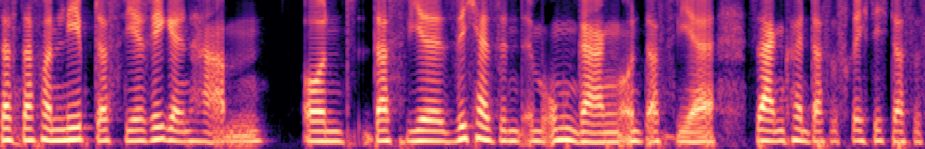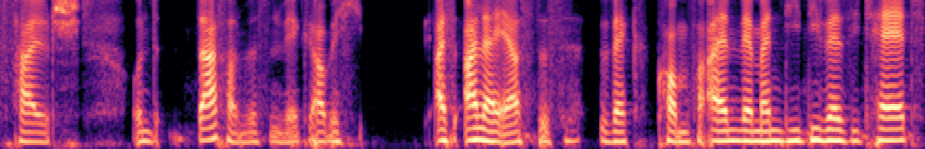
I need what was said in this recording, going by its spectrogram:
das davon lebt, dass wir Regeln haben und dass wir sicher sind im Umgang und dass wir sagen können, das ist richtig, das ist falsch. Und davon müssen wir, glaube ich, als allererstes wegkommen. Vor allem, wenn man die Diversität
